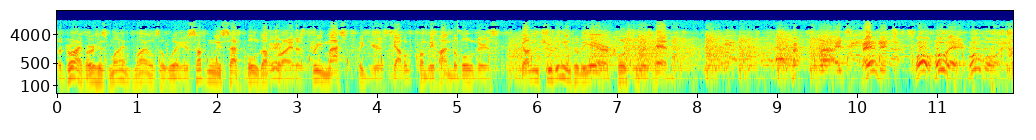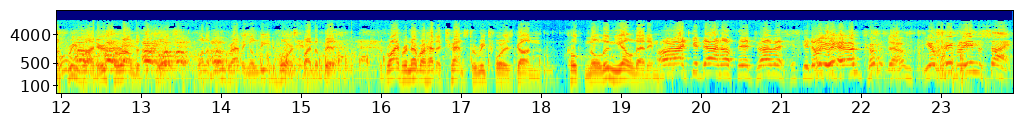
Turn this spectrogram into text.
The driver, his mind miles away, suddenly sat bolt upright as three masked figures galloped from behind the boulders, gun shooting into the air close to his head. It's bandits. Whoa, whoa there. Whoa, boys. The three riders surrounded the coach, one of them grabbing a lead horse by the bit. The driver never had a chance to reach for his gun. Coke Nolan yelled at him. All right, get down off there, driver. If you don't... Hey, you- I'm coming down. You people are inside.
